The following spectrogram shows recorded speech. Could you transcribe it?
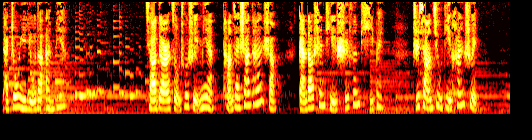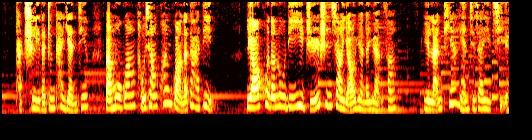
他终于游到岸边。乔德尔走出水面，躺在沙滩上，感到身体十分疲惫，只想就地酣睡。他吃力地睁开眼睛，把目光投向宽广的大地，辽阔的陆地一直伸向遥远的远方，与蓝天连接在一起。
